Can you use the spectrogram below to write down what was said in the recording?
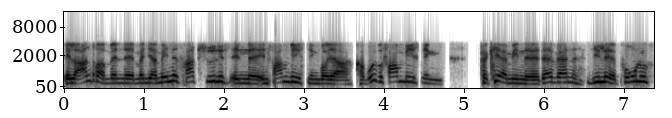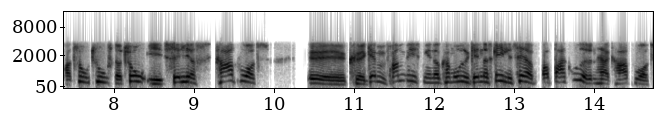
eller andre, men, øh, men jeg mindes ret tydeligt en, øh, en fremvisning, hvor jeg kom ud på fremvisningen, parkerer min øh, daværende lille Polo fra 2002 i sælgers carport, øh, kører igennem fremvisningen og kommer ud igen og skal egentlig til at, at bakke ud af den her carport.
